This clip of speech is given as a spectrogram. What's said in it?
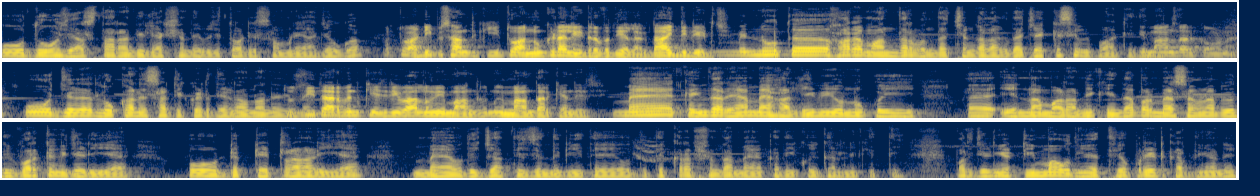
ਉਹ 2017 ਦੀ ਇਲੈਕਸ਼ਨ ਦੇ ਵਿੱਚ ਤੁਹਾਡੇ ਸਾਹਮਣੇ ਆ ਜਾਊਗਾ। ਪਰ ਤੁਹਾਡੀ ਪਸੰਦ ਕੀ? ਤੁਹਾਨੂੰ ਕਿਹੜਾ ਲੀਡਰ ਵਧੀਆ ਲੱਗਦਾ ਅੱਜ ਦੀ ਡੇਟ 'ਚ? ਮੈਨੂੰ ਤਾਂ ਹਰ ਇਮਾਨਦਾਰ ਬੰਦਾ ਚੰਗਾ ਲੱਗਦਾ ਚਾਹੇ ਕਿਸੇ ਵੀ ਪਾਰਟੀ ਦੇ। ਇਮਾਨਦਾਰ ਕੌਣ ਹੈ ਉਹ ਜਿਹੜੇ ਲੋਕਾਂ ਨੇ ਸਰਟੀਫਿਕੇਟ ਦੇਣਾ ਉਹਨਾਂ ਨੇ ਤੁਸੀਂ ਤਾਂ ਅਰਵਿੰਦ ਕੇਜਰੀਵਾਲ ਨੂੰ ਵੀ ਇਮਾਨਦਾਰ ਇਮਾਨਦਾਰ ਕਹਿੰਦੇ ਸੀ। ਮੈਂ ਕਹਿੰਦਾ ਰਿਹਾ ਮੈਂ ਹਾਲੀ ਵੀ ਉਹਨੂੰ ਕੋਈ ਇੰਨਾ ਮਾੜਾ ਨਹੀਂ ਕਹਿੰਦਾ ਪਰ ਮੈਂ ਸਮਝਣਾ ਵੀ ਉਹਦੀ ਵਰਕਿੰਗ ਜਿਹੜੀ ਹੈ ਉਹ ਡਿਕਟੇਟਰਾਂ ਵਾਲੀ ਹੈ। ਮੈਂ ਉਹਦੀ ਜਾਤੀ ਜ਼ਿੰਦਗੀ ਤੇ ਉਹਦੇ ਤੇ ਕਰਪਸ਼ਨ ਦਾ ਮੈਂ ਕਦੀ ਕੋਈ ਗੱਲ ਨਹੀਂ ਕੀਤੀ। ਪਰ ਜਿਹੜੀਆਂ ਟੀਮਾਂ ਉਹਦੀਆਂ ਇੱਥੇ ਆਪਰੇਟ ਕਰਦੀਆਂ ਨੇ,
